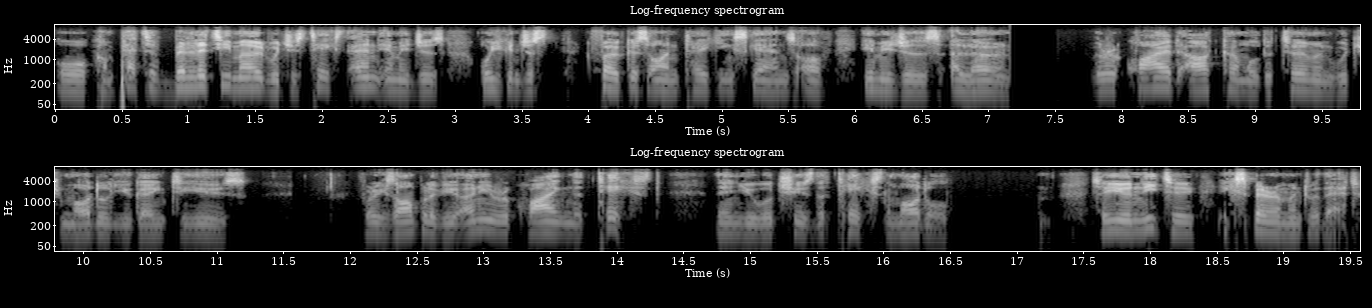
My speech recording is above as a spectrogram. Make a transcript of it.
or compatibility mode, which is text and images, or you can just focus on taking scans of images alone. The required outcome will determine which model you're going to use. For example, if you're only requiring the text, then you will choose the text model. So you need to experiment with that.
